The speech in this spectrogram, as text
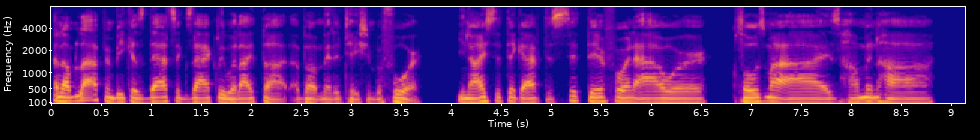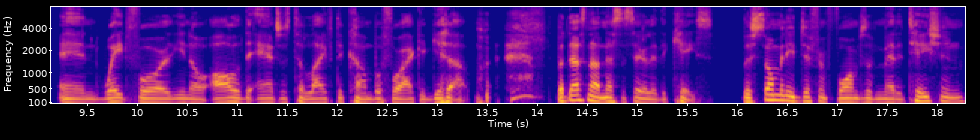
And I'm laughing because that's exactly what I thought about meditation before. You know, I used to think I have to sit there for an hour, close my eyes, hum and ha, and wait for, you know, all of the answers to life to come before I could get up. but that's not necessarily the case. There's so many different forms of meditation.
